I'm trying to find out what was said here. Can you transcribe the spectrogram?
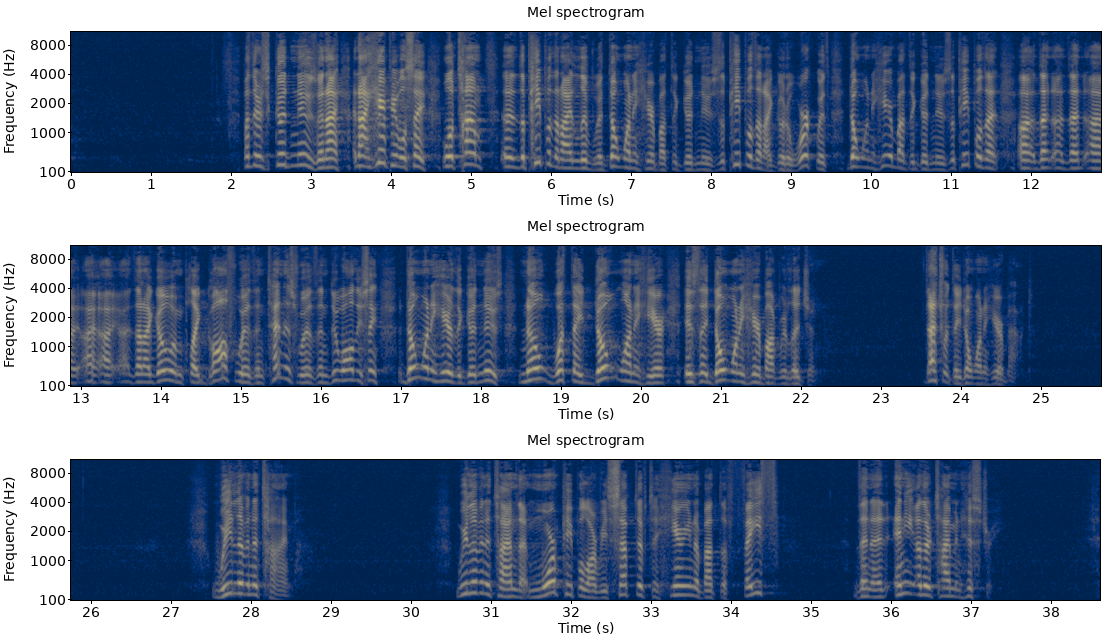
But there's good news. And I, and I hear people say, well, Tom, uh, the people that I live with don't want to hear about the good news. The people that I go to work with don't want to hear about the good news. The people that, uh, that, uh, that, uh, I, I, that I go and play golf with and tennis with and do all these things don't want to hear the good news. No, what they don't want to hear is they don't want to hear about religion. That's what they don't want to hear about. We live in a time we live in a time that more people are receptive to hearing about the faith than at any other time in history.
